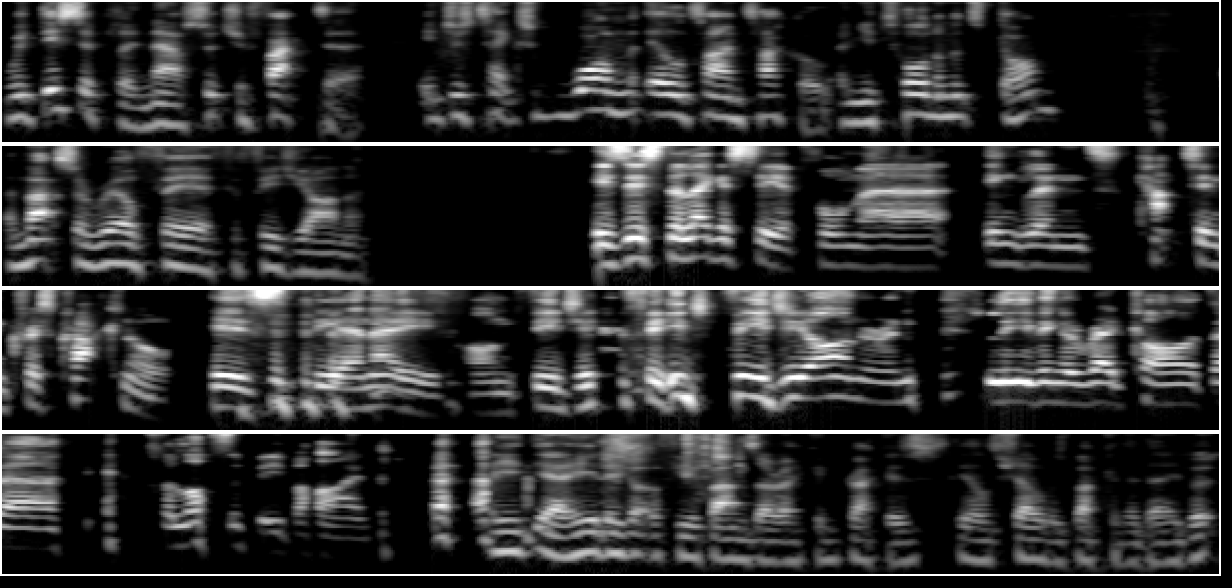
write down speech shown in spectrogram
with discipline now such a factor, it just takes one ill-timed tackle and your tournament's gone. And that's a real fear for Fijiana. Is this the legacy of former England captain Chris Cracknell? His DNA on Fiji, Fiji, Fijiana and leaving a red card uh, philosophy behind. he, yeah, he'd have got a few fans, I reckon. Crackers, the old shoulders back in the day. But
